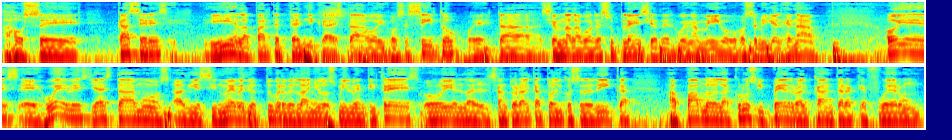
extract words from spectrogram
a José Cáceres y en la parte técnica está hoy Josecito, pues está haciendo una labor de suplencia del buen amigo José Miguel Genao. Hoy es eh, jueves, ya estamos a 19 de octubre del año 2023. Hoy el, el Santoral Católico se dedica a Pablo de la Cruz y Pedro Alcántara, que fueron,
